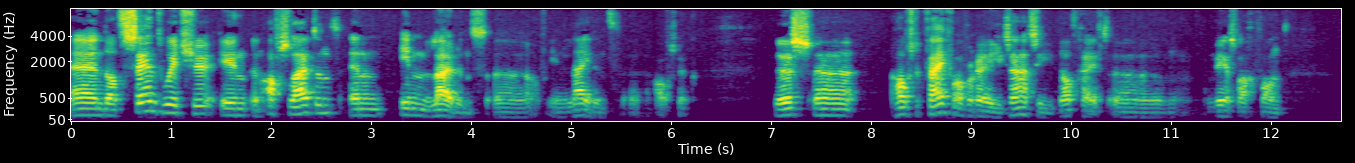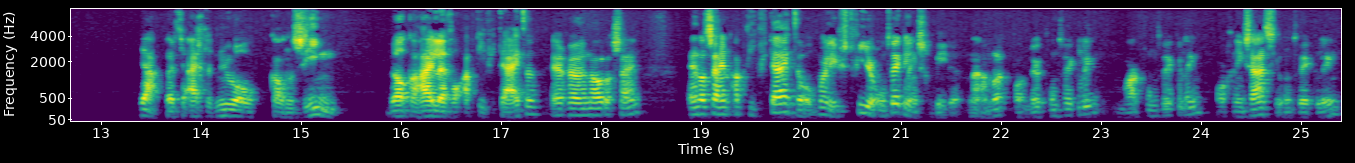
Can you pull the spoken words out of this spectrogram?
En dat sandwich je in een afsluitend en een inluidend uh, of inleidend uh, hoofdstuk. Dus uh, hoofdstuk 5 over realisatie, dat geeft een weerslag van ja, dat je eigenlijk nu al kan zien welke high-level activiteiten er nodig zijn. En dat zijn activiteiten op maar liefst vier ontwikkelingsgebieden, namelijk productontwikkeling, marktontwikkeling, organisatieontwikkeling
